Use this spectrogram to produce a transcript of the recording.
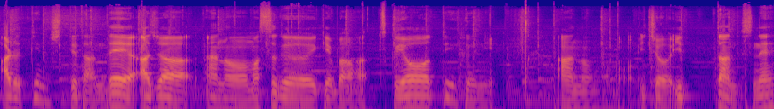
あるっていうの知ってたんであじゃああのまっすぐ行けば着くよっていう風にあの一応言ったんですね。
